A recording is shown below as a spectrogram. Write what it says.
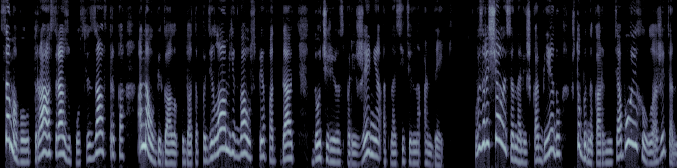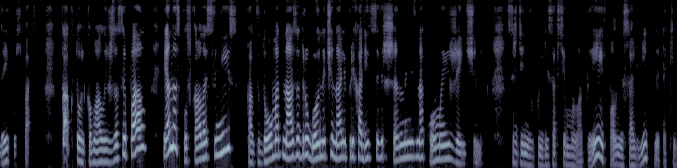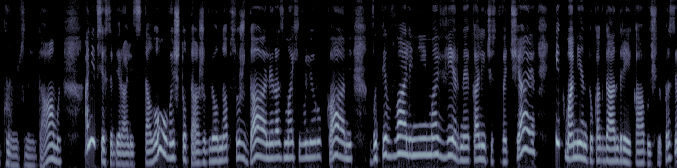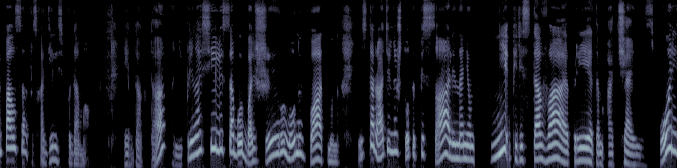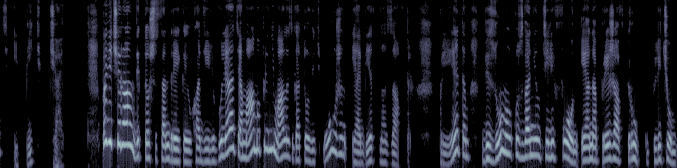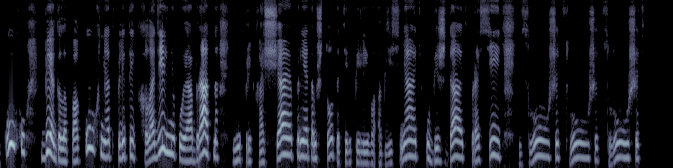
С самого утра, сразу после завтрака, она убегала куда-то по делам, едва успев отдать дочери распоряжение относительно Андрейки. Возвращалась она лишь к обеду, чтобы накормить обоих и уложить Андрейку спать. Как только малыш засыпал, и она спускалась вниз, как в дом одна за другой начинали приходить совершенно незнакомые женщины. Среди них были совсем молодые, вполне солидные, такие грузные дамы. Они все собирались в столовой, что-то оживленно обсуждали, размахивали руками, выпивали неимоверное количество чая и к моменту, когда Андрейка обычно просыпался, расходились по домам. Иногда они приносили с собой большие рулоны ватмана и старательно что-то писали на нем, не переставая при этом отчаянно спорить и пить чай. По вечерам Виктоша с Андрейкой уходили гулять, а мама принималась готовить ужин и обед на завтра. При этом безумолку звонил телефон, и она, прижав трубку плечом к уху, бегала по кухне от плиты к холодильнику и обратно, не прекращая при этом что-то терпеливо объяснять, убеждать, просить и слушать, слушать, слушать.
